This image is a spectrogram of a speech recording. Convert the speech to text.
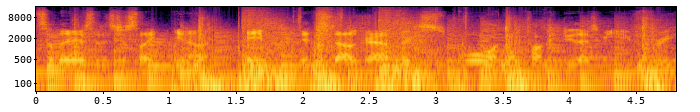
It's hilarious that it's just like, you know, 8-bit style graphics. Oh, don't fucking do that to me, you freak.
